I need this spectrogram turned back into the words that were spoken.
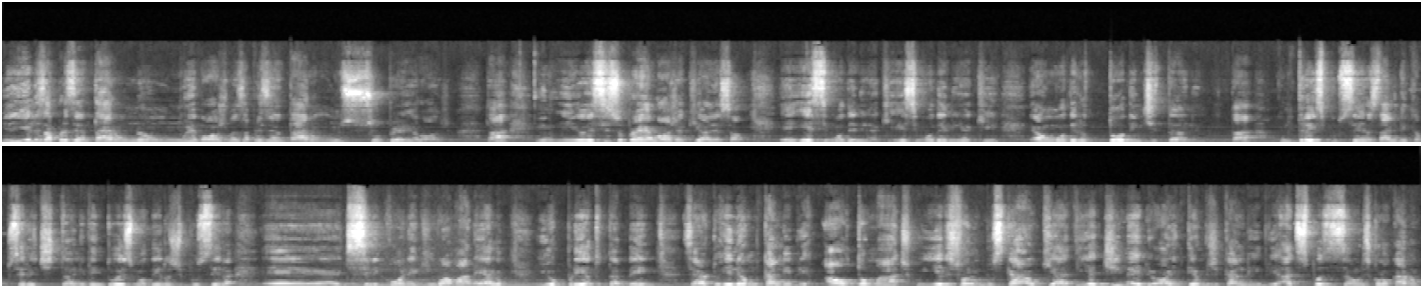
E eles apresentaram não um relógio, mas apresentaram um super relógio, tá? E, e, esse super relógio aqui, olha só, é esse modelinho aqui, esse modelinho aqui é um modelo todo em titânio, tá? Com três pulseiras, tá? Ele vem com a pulseira de titânio, vem dois modelos de pulseira é, de silicone aqui, o amarelo e o preto também, certo? Ele é um calibre automático e eles foram buscar o que havia de melhor em termos de calibre à disposição. Eles colocaram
